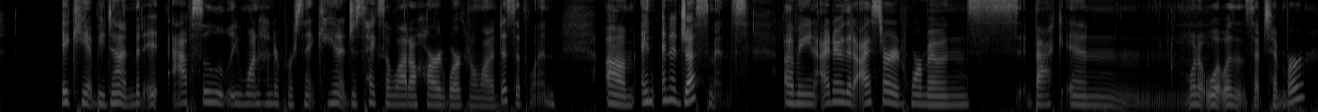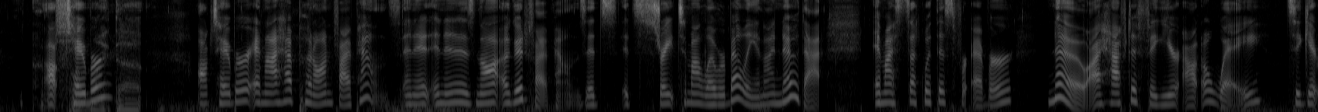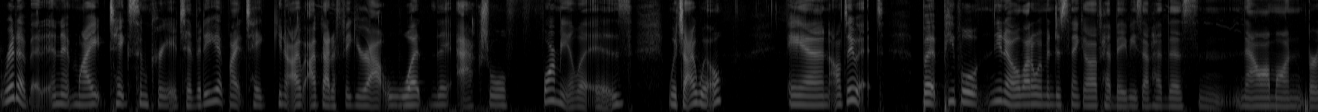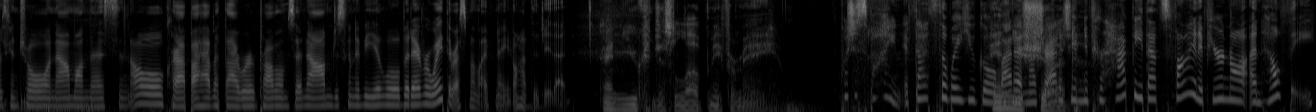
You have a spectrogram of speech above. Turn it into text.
it can't be done, but it absolutely 100% can. It just takes a lot of hard work and a lot of discipline um, and, and adjustments. I mean, I know that I started hormones back in, what, what was it, September? October? like that. October, and I have put on five pounds, and it and it is not a good five pounds. It's it's straight to my lower belly, and I know that. Am I stuck with this forever? No, I have to figure out a way to get rid of it, and it might take some creativity. It might take you know I've, I've got to figure out what the actual formula is, which I will, and I'll do it. But people, you know, a lot of women just think, oh, I've had babies, I've had this, and now I'm on birth control, and now I'm on this, and oh crap, I have a thyroid problem, so now I'm just going to be a little bit overweight the rest of my life. No, you don't have to do that And you can just love me for me. which is fine if that's the way you go And about you it and that's your attitude and if you're happy that's fine if you're not unhealthy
